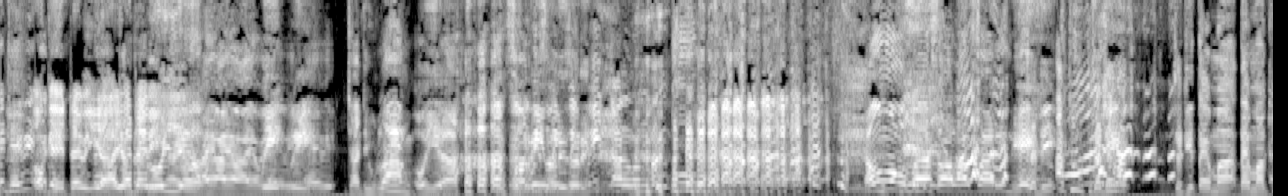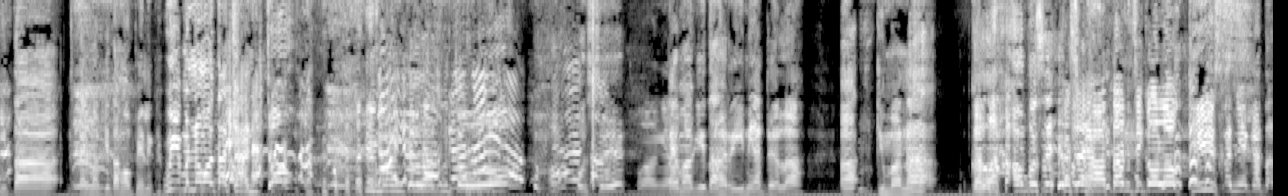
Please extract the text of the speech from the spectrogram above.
Eh Dewi. Oke, Dewi. Iya, ayo Dewi. Oh, iya. Ayo ayo ayo. Wi, Wi, wi. Wi, Wi. Jangan diulang. Oh iya. sorry, sorry, sorry. calon mantu. Kamu mau ngebahas soal apa hari ini? Jadi, jadi jadi tema tema kita tema kita ngobelin. Wih, meneng otak jancok. Dimangkel aku, Jangan, cowok. apa sih? Tema kita hari ini adalah eh, gimana kelah apa sih? Kesehatan psikologis. Kenyekatan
